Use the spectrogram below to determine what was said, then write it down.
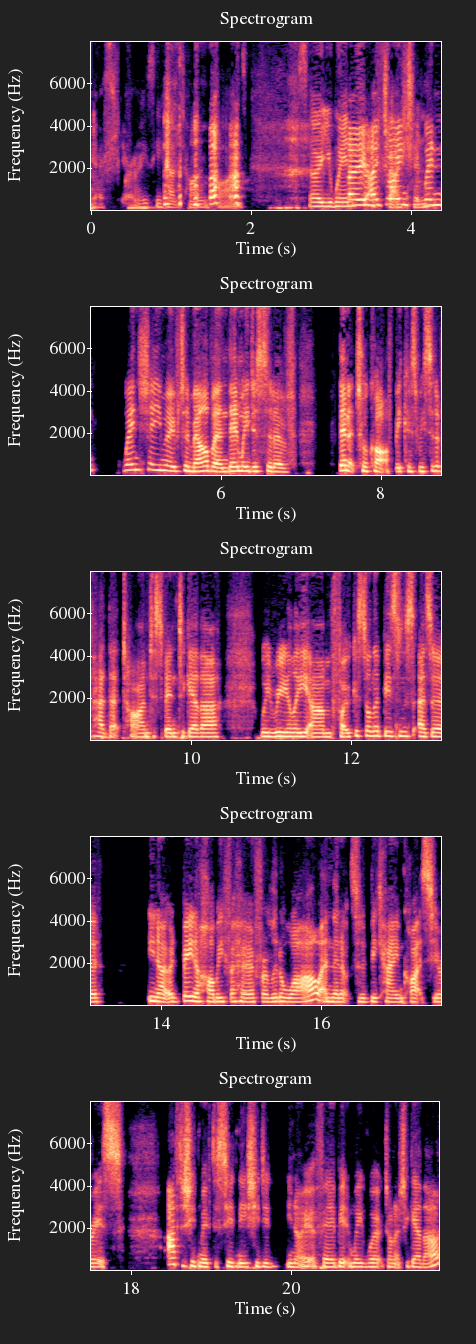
Gosh, scary. crazy how time flies. So you went so I joined fashion. when when she moved to Melbourne. Then we just sort of then it took off because we sort of had that time to spend together. We really um, focused on the business as a you know it'd been a hobby for her for a little while, and then it sort of became quite serious. After she'd moved to Sydney, she did you know a fair bit, and we worked on it together.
